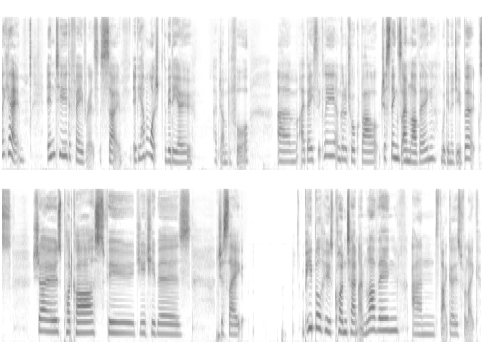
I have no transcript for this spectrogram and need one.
okay, into the favorites. So if you haven't watched the video I've done before, um, I basically am going to talk about just things I'm loving. We're going to do books, shows, podcasts, food, YouTubers, just like people whose content I'm loving, and that goes for like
